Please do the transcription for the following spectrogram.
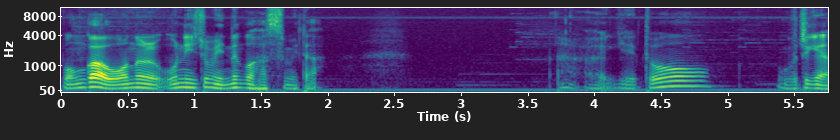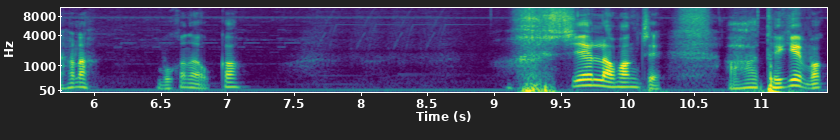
뭔가 오늘 운이 좀 있는 것 같습니다. 아, 여기도 무지개 하나 뭐가 나올까? 아, 시엘라 황제 아 되게 막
